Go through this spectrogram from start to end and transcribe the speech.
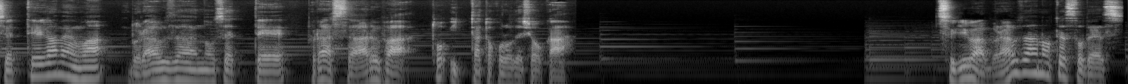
設定画面はブラウザーの設定プラスアルファといったところでしょうか。次はブラウザーのテストです。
